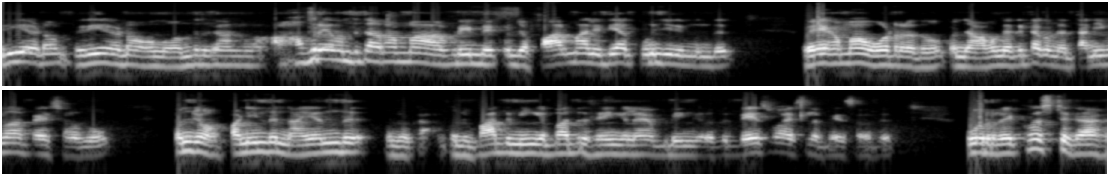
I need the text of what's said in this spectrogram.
பெரிய இடம் பெரிய இடம் அவங்க வந்திருக்காங்களா? அவரே வந்துட்டாராமா அப்படின்னு கொஞ்சம் ஃபார்மாலிட்டியாக குனிஞ்சு நிமிந்து வேகமாக ஓடுறதும் கொஞ்சம் அவங்க கிட்ட கொஞ்சம் தனிவாக பேசுறதும் கொஞ்சம் பணிந்து நயந்து கொஞ்சம் கொஞ்சம் பார்த்து நீங்கள் பார்த்து செய்யுங்களேன் அப்படிங்கிறது பேஸ் வாய்ஸில் பேசுறது. ஒரு ரெக்வஸ்ட்டுக்காக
